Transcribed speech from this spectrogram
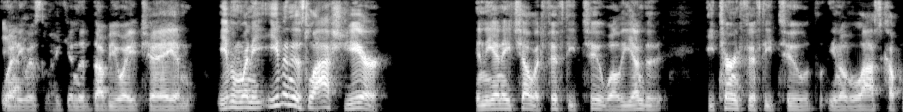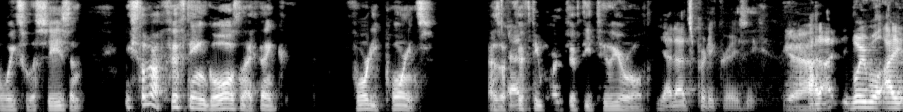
when yeah. he was like in the WHA and even when he, even his last year in the NHL at 52, well, he ended, he turned 52, you know, the last couple of weeks of the season. He still got 15 goals and I think 40 points as a 51, 52 year old. Yeah, that's pretty crazy. Yeah. I, we will, I,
